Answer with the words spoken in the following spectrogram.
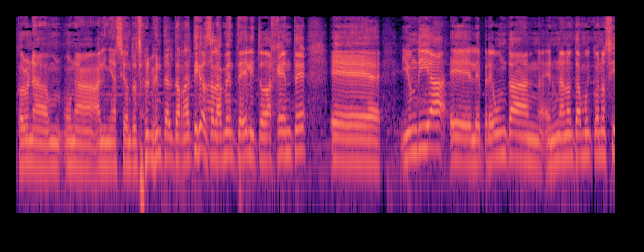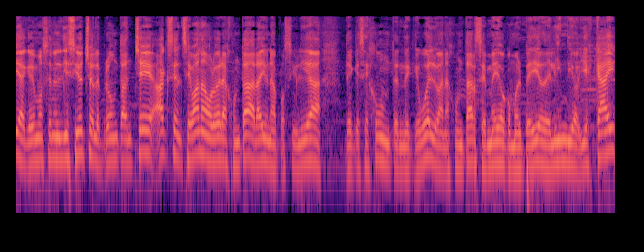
con una, un- una alineación totalmente alternativa, solamente él y toda gente. Eh, y un día eh, le preguntan, en una nota muy conocida que vemos en el 18, le preguntan, che, Axel, ¿se van a volver a juntar? ¿Hay una posibilidad de que se junten, de que vuelvan a juntarse, medio como el pedido del indio y Sky?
